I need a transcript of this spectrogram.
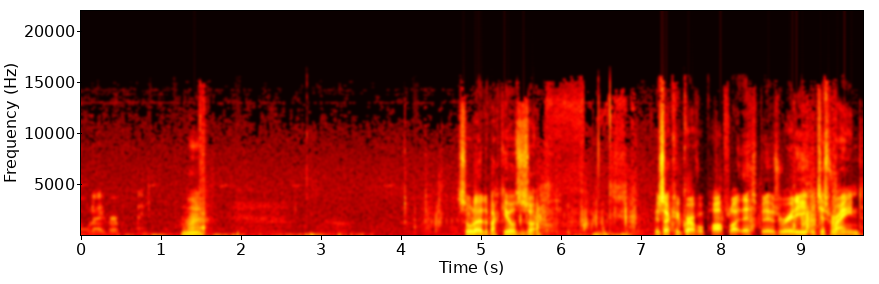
all over everything. no it's all over the back of yours as well it was like a gravel path like this but it was really it just rained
